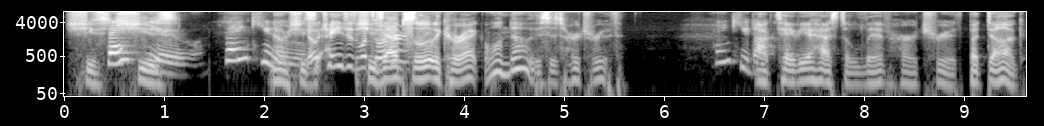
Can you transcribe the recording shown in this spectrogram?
She's Thank she's you. Thank you. no, she's No changes whatsoever. She's absolutely correct. Well, no, this is her truth. Thank you, Doctor. Octavia has to live her truth. But Doug,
